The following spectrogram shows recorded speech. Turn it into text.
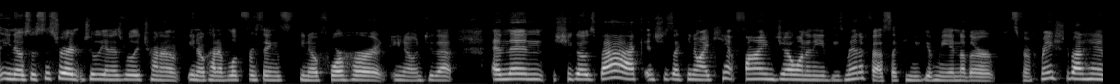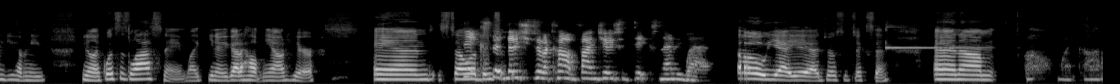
you know so sister julienne is really trying to you know kind of look for things you know for her you know and do that. And then she goes back and she's like you know i can't find joe on any of these manifests. Like can you give me another piece of information about him? Do you have any you know like what's his last name? Like you know you got to help me out here. And stella dixon, no she said i can't find joseph dixon anywhere. Oh yeah yeah yeah joseph dixon. And um oh my god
